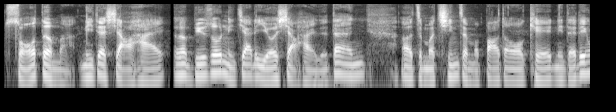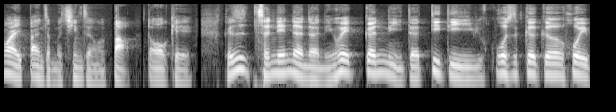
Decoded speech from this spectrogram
熟的嘛，你的小孩，呃，比如说你家里有小孩的，当然，呃，怎么亲怎么抱都 OK，你的另外一半怎么亲怎么抱都 OK。可是成年人呢，你会跟你的弟弟或是哥哥会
